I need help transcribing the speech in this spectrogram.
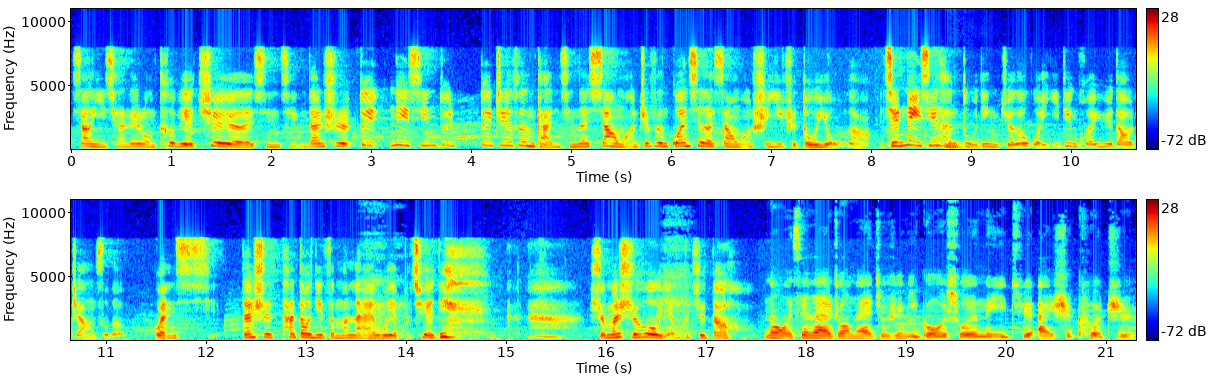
像以前那种特别雀跃的心情，但是对内心对对这份感情的向往，这份关系的向往是一直都有的。其实内心很笃定，觉得我一定会遇到这样子的关系。但是他到底怎么来，我也不确定，什么时候也不知道。那我现在的状态就是你跟我说的那一句“爱是克制”，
